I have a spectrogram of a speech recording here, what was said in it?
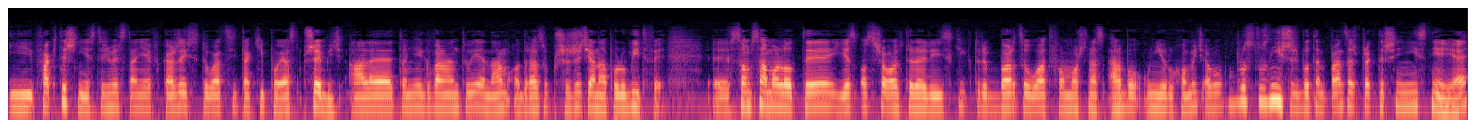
i faktycznie jesteśmy w stanie w każdej sytuacji taki pojazd przebić, ale to nie gwarantuje nam od razu przeżycia na polu bitwy. E, są samoloty, jest ostrzał artyleryjski, który bardzo łatwo może nas albo unieruchomić, albo po prostu zniszczyć, bo ten pancerz praktycznie nie istnieje.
